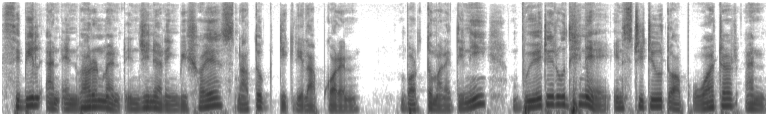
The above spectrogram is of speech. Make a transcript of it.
সিভিল অ্যান্ড এনভায়রনমেন্ট ইঞ্জিনিয়ারিং বিষয়ে স্নাতক ডিগ্রি লাভ করেন। বর্তমানে তিনি বুয়েটের অধীনে institute of water and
